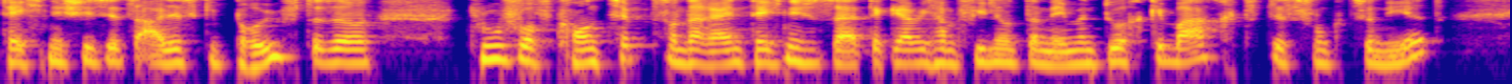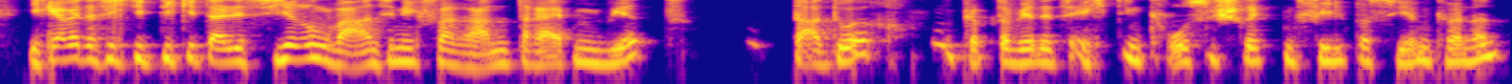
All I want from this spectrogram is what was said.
technisch ist jetzt alles geprüft, also Proof of Concept von der rein technischen Seite, glaube ich, haben viele Unternehmen durchgemacht, das funktioniert. Ich glaube, dass sich die Digitalisierung wahnsinnig vorantreiben wird dadurch. Ich glaube, da wird jetzt echt in großen Schritten viel passieren können.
